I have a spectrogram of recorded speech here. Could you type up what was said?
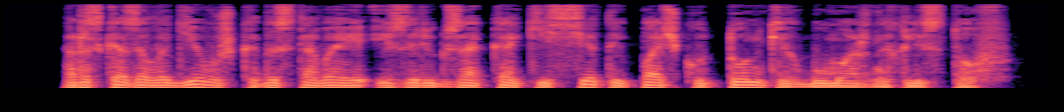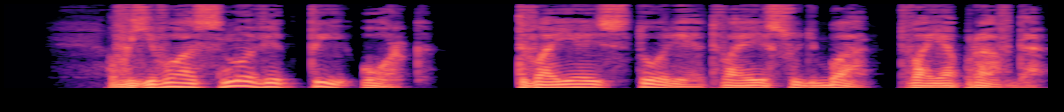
— рассказала девушка, доставая из рюкзака кисет и пачку тонких бумажных листов. «В его основе ты, орк. Твоя история, твоя судьба, твоя правда.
